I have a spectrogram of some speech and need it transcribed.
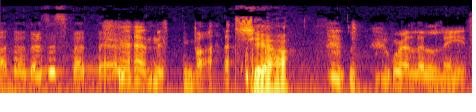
I did not know there's a spin there. Missing bot. Yeah. We're a little late.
